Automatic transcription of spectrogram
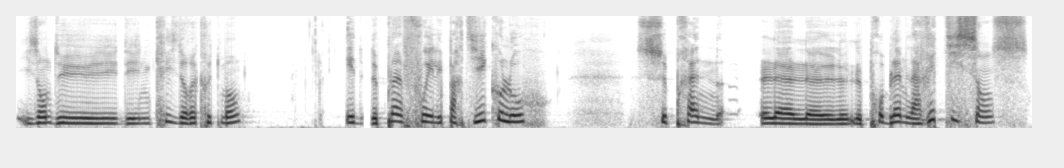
ils ont une crise de recrutement, et de plein fouet, les partis écolos se prennent le, problème, la réticence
